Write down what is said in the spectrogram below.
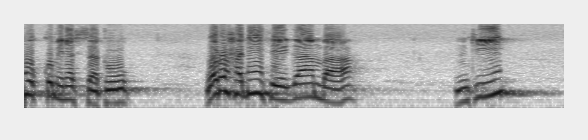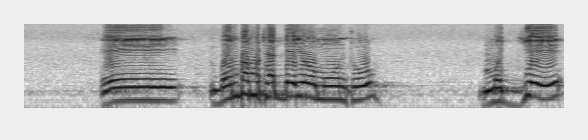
mu kumi na ssatu waliwo hadithi egamba nti eh, bwe mba mutaddeyo omuntu mujje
